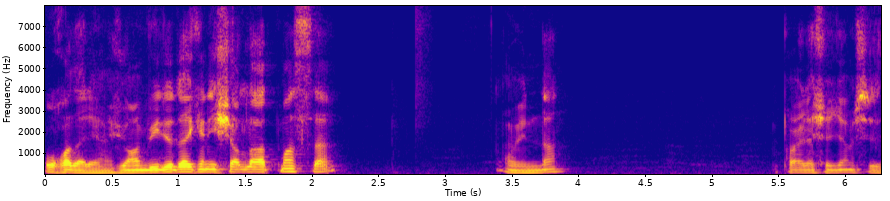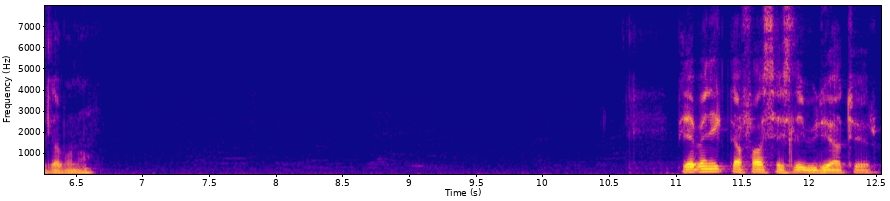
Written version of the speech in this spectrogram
O kadar yani. Şu an videodayken inşallah atmazsa oyundan paylaşacağım sizle bunu. Bir de ben ilk defa sesli video atıyorum.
